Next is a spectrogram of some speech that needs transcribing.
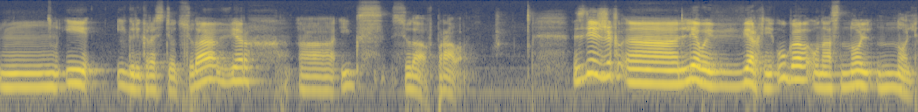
и y растет сюда вверх, x сюда вправо. Здесь же э, левый верхний угол у нас 0, 0.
